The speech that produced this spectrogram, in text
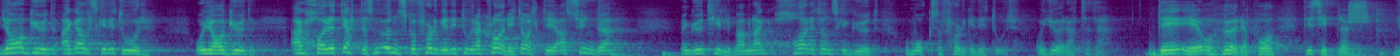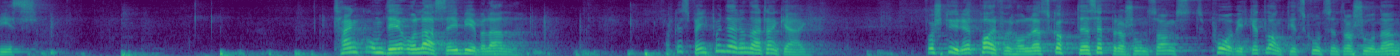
'Ja, Gud, jeg elsker ditt ord.' Og 'Ja, Gud, jeg har et hjerte som ønsker å følge ditt ord.' 'Jeg klarer ikke alltid, jeg synder.' Men Gud tilgi meg. Men jeg har et ønske, Gud, om å også følge ditt ord og gjøre etter det. Det er å høre på disiplers vis. Tenk om det å lese i Bibelen Jeg er spent på den der, tenker jeg. Forstyrret parforholdet, skapte separasjonsangst, påvirket langtidskonsentrasjonen,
